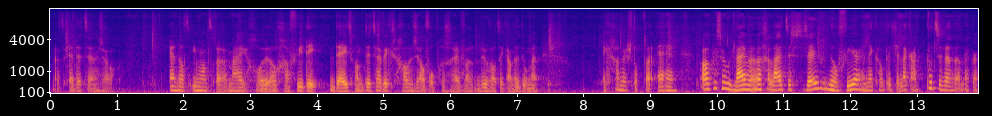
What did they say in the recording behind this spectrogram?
Met editen en zo. En dat iemand uh, mij choreografie deed. Want dit heb ik gewoon zelf opgeschreven. Nu wat ik aan het doen ben. Ik ga nu stoppen. En ik ben zo blij met mijn geluid. Het is 704. En ik hoop dat je lekker aan het poetsen bent. En lekker.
